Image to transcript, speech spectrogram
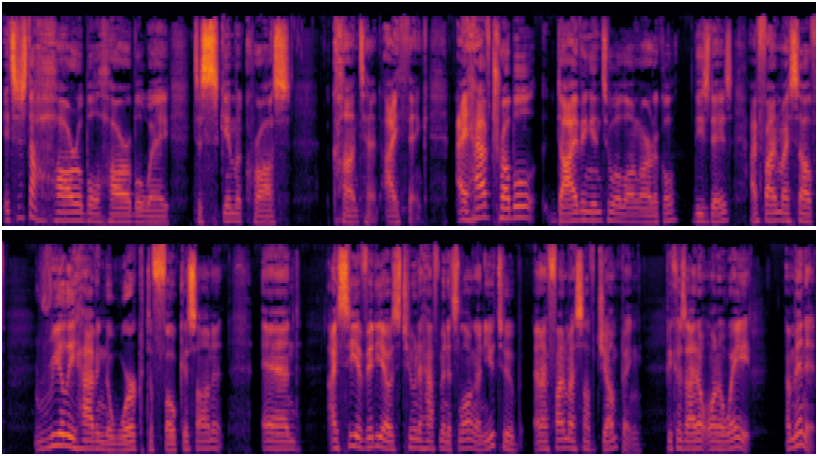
It's just a horrible, horrible way to skim across content, I think. I have trouble diving into a long article these days. I find myself really having to work to focus on it. And I see a video is two and a half minutes long on YouTube, and I find myself jumping because I don't want to wait a minute.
